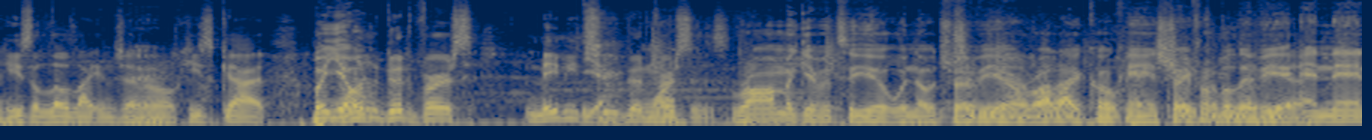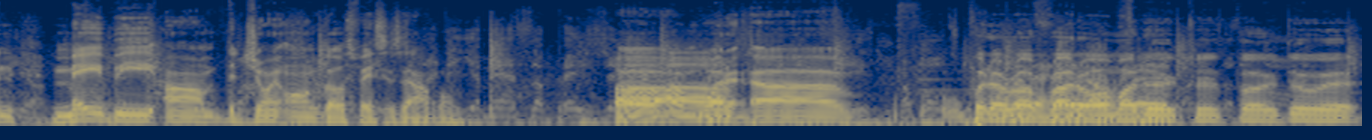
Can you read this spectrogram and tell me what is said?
He's a low light in general. He's got But yo- one good verse, maybe two good one. verses. Raw, I'm gonna give it to you with no trivia. Trivia, raw like cocaine, straight from Bolivia, Bolivia. and then maybe um the joint on Ghostface's album. Uh, what? Uh, put a Under the rough rider on on my fake. dick, just fuck do it.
